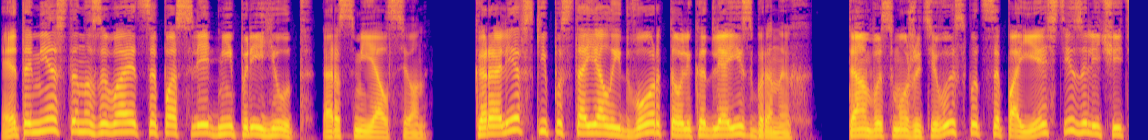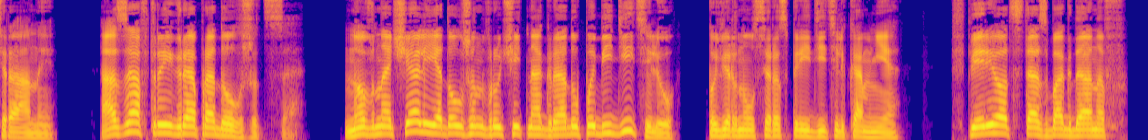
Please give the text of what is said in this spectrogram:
«Это место называется «Последний приют», — рассмеялся он. «Королевский постоялый двор только для избранных. Там вы сможете выспаться, поесть и залечить раны. А завтра игра продолжится. Но вначале я должен вручить награду победителю», — повернулся распорядитель ко мне. «Вперед, Стас Богданов,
